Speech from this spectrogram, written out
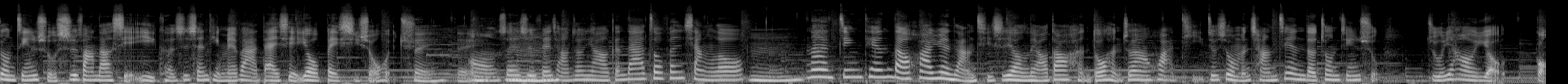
重金属释放到血液，可是身体没办法代谢，又被吸收回去。对对，嗯，所以是非常重要，跟大家做分享喽。嗯，那今天的话，院长其实有聊到很多很重要话题，就是我们常见的重金属，主要有汞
